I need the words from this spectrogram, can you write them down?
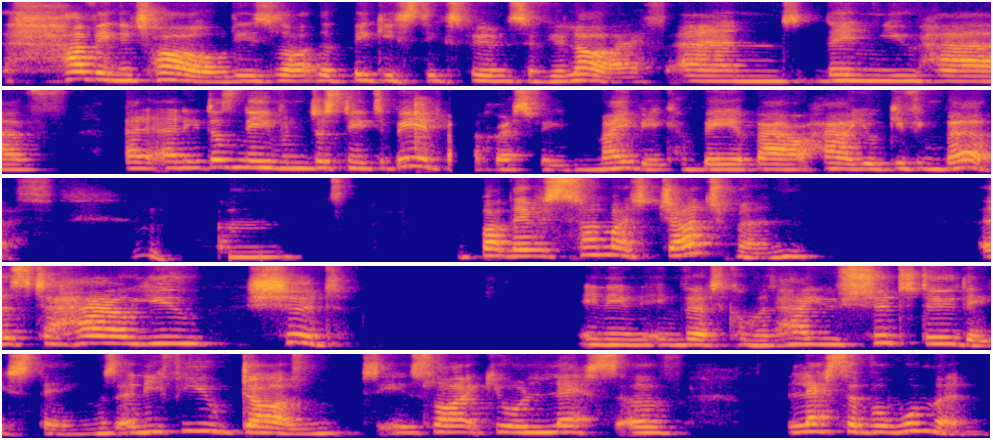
having a child is like the biggest experience of your life, and then you have, and, and it doesn't even just need to be about breastfeeding. Maybe it can be about how you're giving birth. Hmm. Um, but there is so much judgment as to how you should, in, in inverted commas, how you should do these things, and if you don't, it's like you're less of less of a woman.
